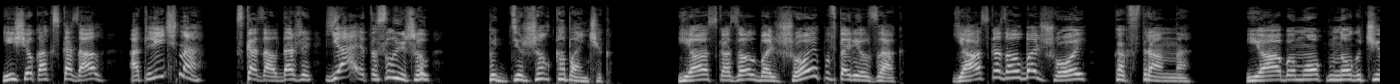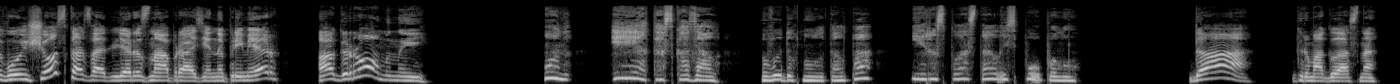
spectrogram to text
«Еще как сказал! Отлично!» — сказал даже «Я это слышал!» — поддержал кабанчик. «Я сказал большой», — повторил Зак. «Я сказал большой, как странно. Я бы мог много чего еще сказать для разнообразия, например, огромный». «Он и это сказал», — выдохнула толпа, — и распласталась по полу. «Да!» — громогласно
